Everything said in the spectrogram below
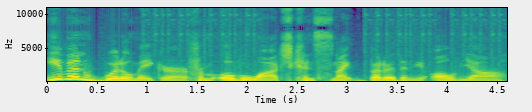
Even Widowmaker from Overwatch can snipe better than all of y'all.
